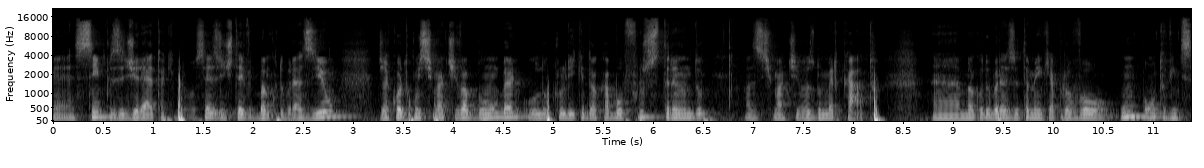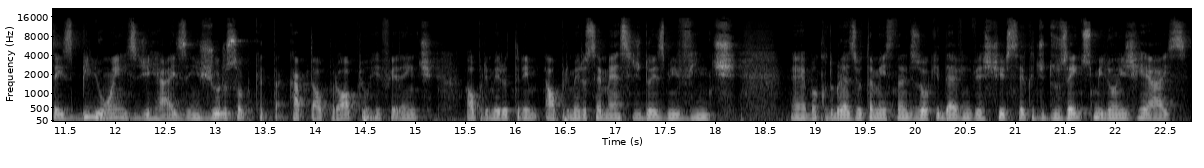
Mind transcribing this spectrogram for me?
é, simples e direto aqui para vocês. A gente teve Banco do Brasil, de acordo com a estimativa Bloomberg, o lucro líquido acabou frustrando as estimativas do mercado. Uh, Banco do Brasil também que aprovou 1,26 bilhões de reais em juros sobre capital próprio referente ao primeiro, ao primeiro semestre de 2020. É, Banco do Brasil também sinalizou que deve investir cerca de 200 milhões de reais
